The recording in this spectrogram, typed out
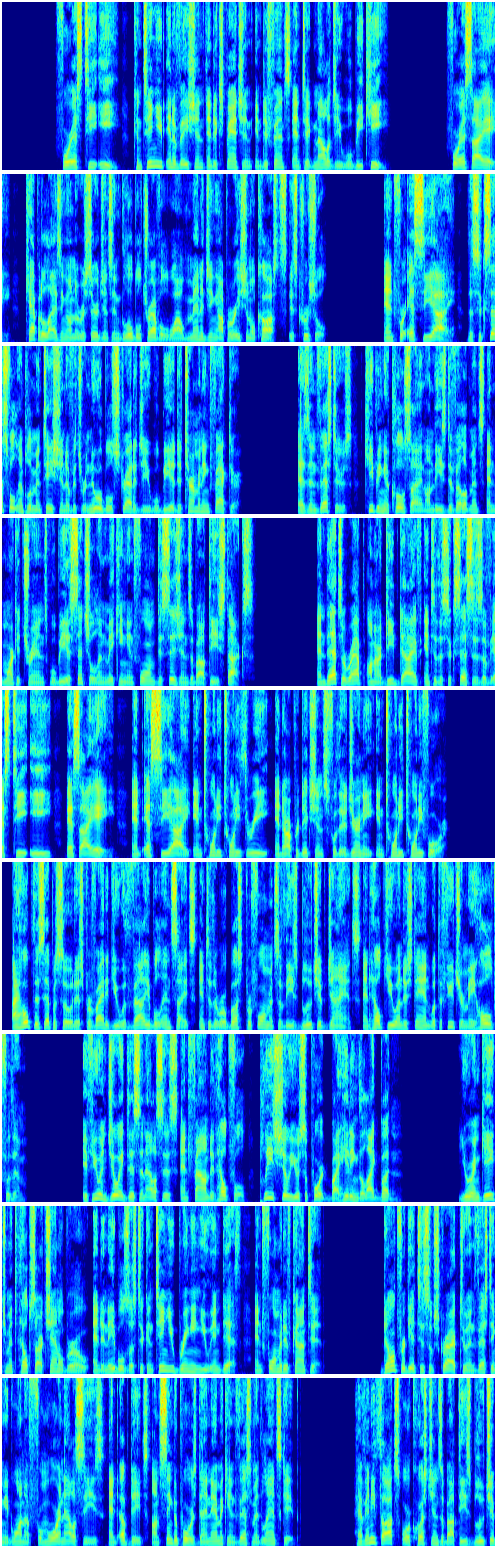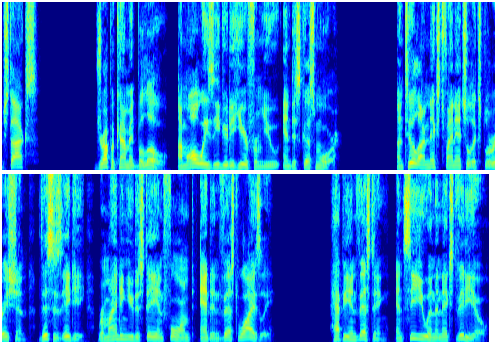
For STE, continued innovation and expansion in defense and technology will be key. For SIA, capitalizing on the resurgence in global travel while managing operational costs is crucial. And for SCI, the successful implementation of its renewable strategy will be a determining factor. As investors, keeping a close eye on these developments and market trends will be essential in making informed decisions about these stocks. And that's a wrap on our deep dive into the successes of STE, SIA, and SCI in 2023 and our predictions for their journey in 2024. I hope this episode has provided you with valuable insights into the robust performance of these blue chip giants and helped you understand what the future may hold for them. If you enjoyed this analysis and found it helpful, please show your support by hitting the like button. Your engagement helps our channel grow and enables us to continue bringing you in depth, informative content. Don't forget to subscribe to Investing Iguana for more analyses and updates on Singapore's dynamic investment landscape. Have any thoughts or questions about these blue chip stocks? Drop a comment below. I'm always eager to hear from you and discuss more. Until our next financial exploration, this is Iggy, reminding you to stay informed and invest wisely. Happy investing, and see you in the next video.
